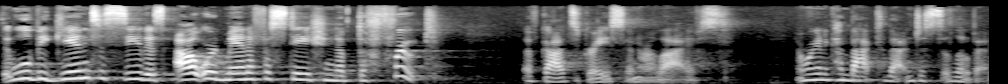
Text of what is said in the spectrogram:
that we'll begin to see this outward manifestation of the fruit of God's grace in our lives. And we're going to come back to that in just a little bit.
